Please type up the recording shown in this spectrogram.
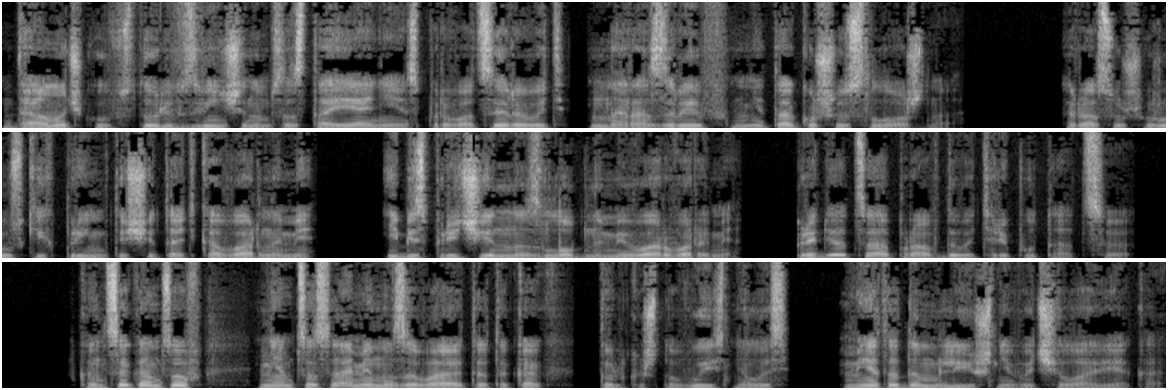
Дамочку в столь взвинченном состоянии спровоцировать на разрыв не так уж и сложно. Раз уж русских принято считать коварными и беспричинно злобными варварами, придется оправдывать репутацию. В конце концов, немцы сами называют это, как только что выяснилось, методом лишнего человека.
